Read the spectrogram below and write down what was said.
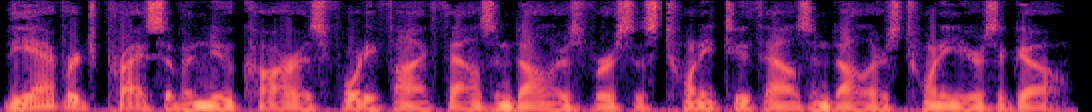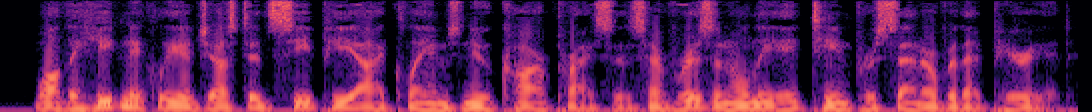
The average price of a new car is $45,000 versus $22,000 20 years ago, while the hedonically adjusted CPI claims new car prices have risen only 18% over that period.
